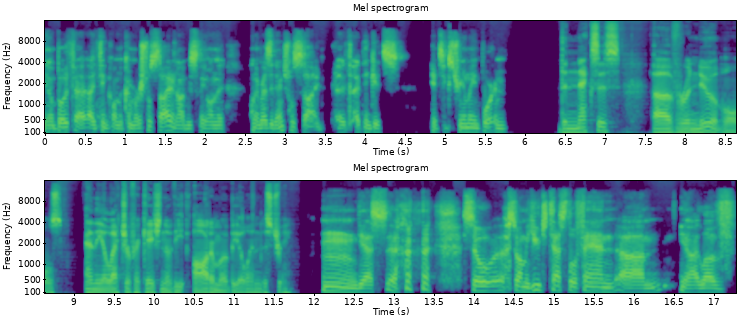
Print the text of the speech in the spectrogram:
you know both uh, I think on the commercial side and obviously on the on the residential side. I, I think it's it's extremely important. The nexus of renewables and the electrification of the automobile industry. Mm, yes. so, so I'm a huge Tesla fan. Um, you know, I love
